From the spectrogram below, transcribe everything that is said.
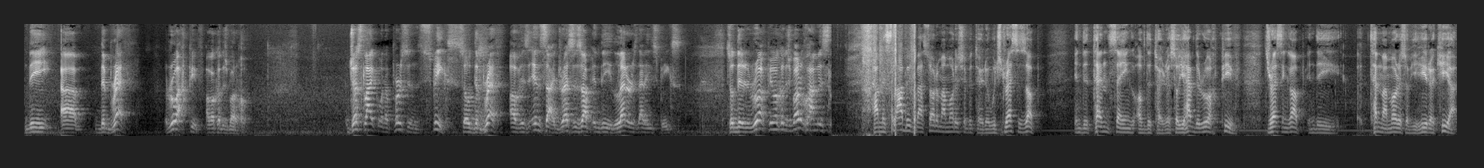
the uh, the breath, ruach piv of Hakadosh Baruch Hu. Just like when a person speaks, so the breath of his inside dresses up in the letters that he speaks. So the Ruach Pima Kodesh Baruch Hu which dresses up in the ten saying of the Torah. So you have the Ruach Piv dressing up in the ten Mamoris of Yehira, Kia,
